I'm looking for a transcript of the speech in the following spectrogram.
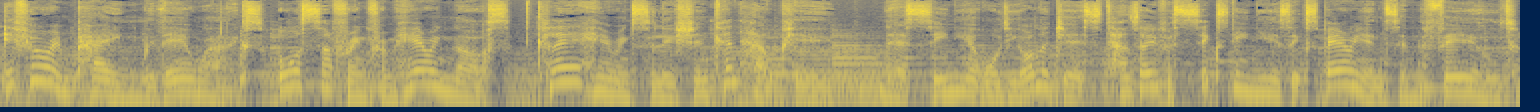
If you're in pain with earwax or suffering from hearing loss, Clear Hearing Solution can help you. Their senior audiologist has over 16 years' experience in the field.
